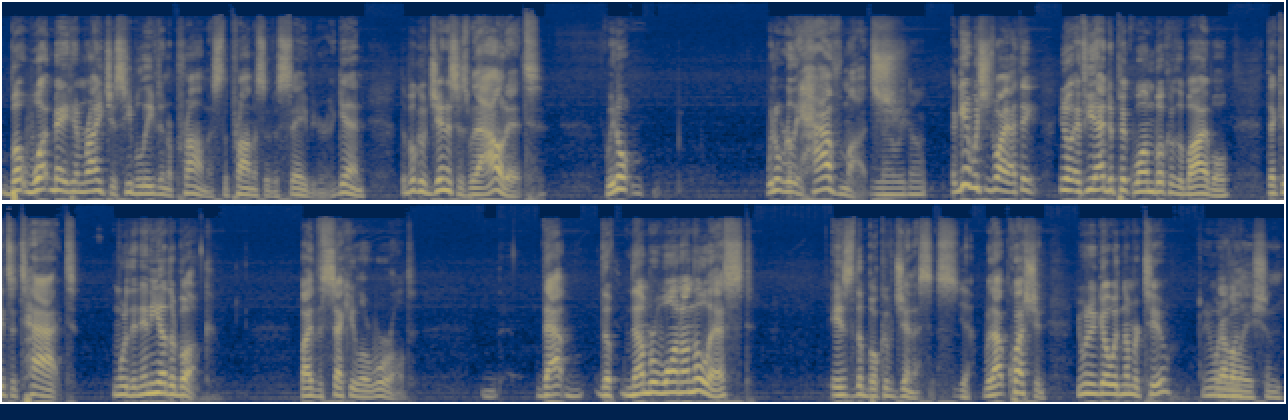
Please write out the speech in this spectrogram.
but what made him righteous? He believed in a promise, the promise of a savior. Again, the book of Genesis, without it, we don't we don't really have much. No, we don't. Again, which is why I think, you know, if you had to pick one book of the Bible that gets attacked more than any other book by the secular world, that the number one on the list is the book of Genesis. Yeah. Without question. You want to go with number two? Anyone Revelation.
